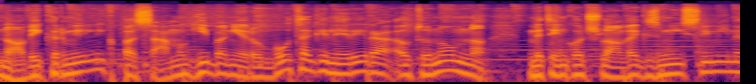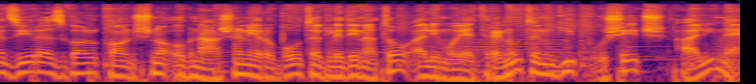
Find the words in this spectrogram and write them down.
Novi krmilnik pa samo gibanje robota generira avtonomno, medtem ko človek z mislimi nadzira zgolj končno obnašanje robota glede na to, ali mu je trenuten gib všeč ali ne.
